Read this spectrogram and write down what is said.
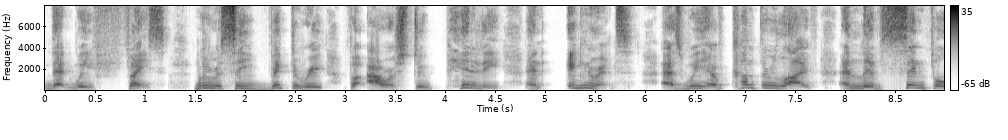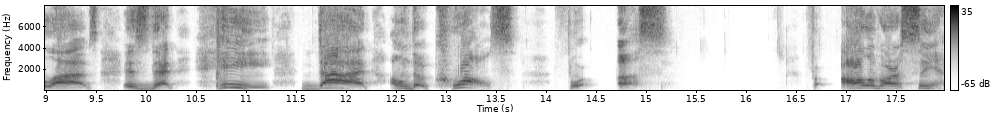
that we face. We receive victory for our stupidity and ignorance as we have come through life and lived sinful lives is that he died on the cross for us. For all of our sin,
